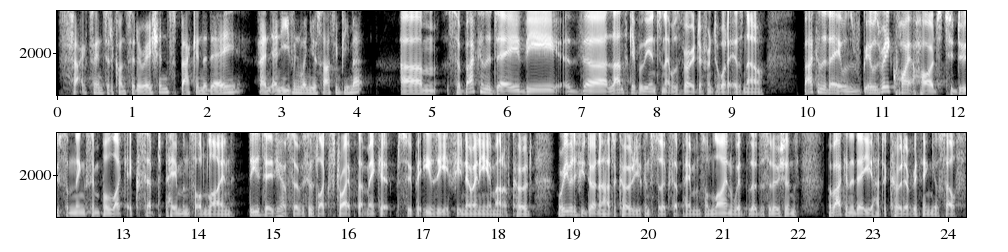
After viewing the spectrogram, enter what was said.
factor into the considerations back in the day and, and even when you're starting BMAT? Um, so back in the day, the the landscape of the internet was very different to what it is now. Back in the day, it was it was really quite hard to do something simple like accept payments online. These days, you have services like Stripe that make it super easy if you know any amount of code, or even if you don't know how to code, you can still accept payments online with loads of solutions. But back in the day, you had to code everything yourself.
